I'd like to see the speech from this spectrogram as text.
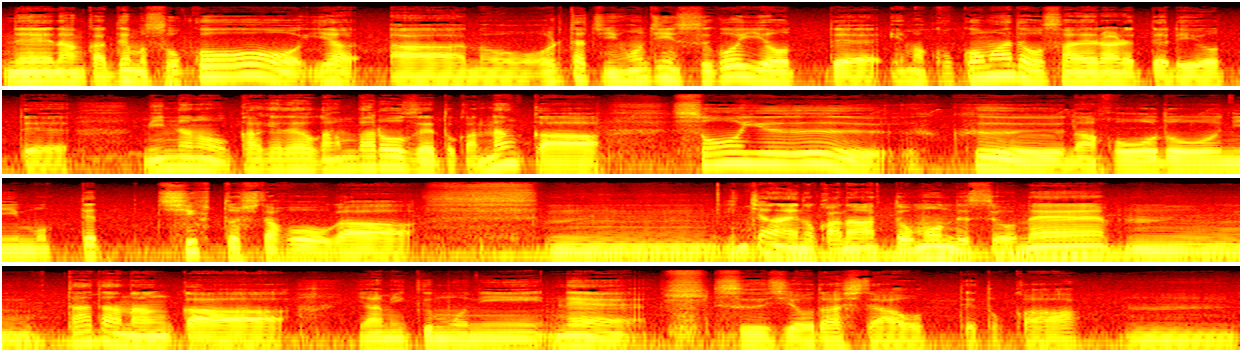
ねなんかでもそこをいやあの俺たち日本人すごいよって今ここまで抑えられてるよってみんなのおかげだよ頑張ろうぜとかなんかそういう風な報道に持ってシフトした方が、うん、いいんじゃないのかなって思うんですよね。うん、ただなんか、闇雲にね、数字を出して煽ってとか、うん、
